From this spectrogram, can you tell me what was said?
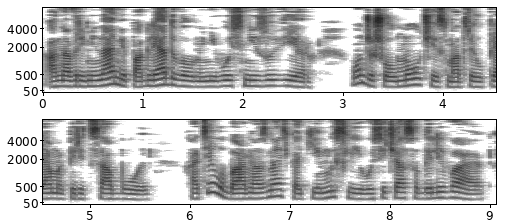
Она временами поглядывала на него снизу вверх. Он же шел молча и смотрел прямо перед собой. Хотела бы она знать, какие мысли его сейчас одолевают –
